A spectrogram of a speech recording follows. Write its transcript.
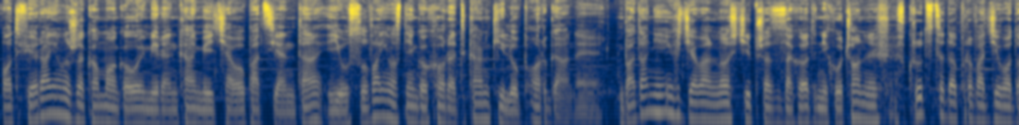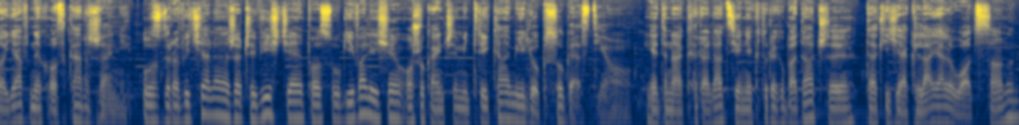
Otwierają rzekomo gołymi rękami ciało pacjenta i usuwają z niego chore tkanki lub organy. Badanie ich działalności przez zachodnich uczonych wkrótce doprowadziło do jawnych oskarżeń. Uzdrowiciele rzeczywiście posługiwali się oszukańczymi trikami lub sugestią. Jednak relacje niektórych badaczy, takich jak Lyle Watson,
